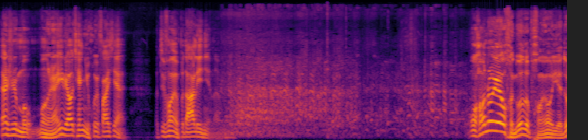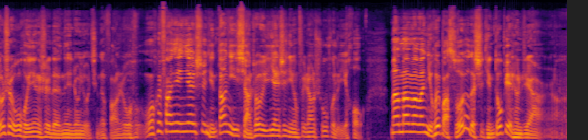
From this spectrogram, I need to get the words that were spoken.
但是猛猛然一聊天，你会发现，对方也不搭理你了。我杭州也有很多的朋友，也都是无回应式的那种友情的方式。我我会发现一件事情：当你享受一件事情非常舒服了以后，慢慢慢慢，你会把所有的事情都变成这样啊。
